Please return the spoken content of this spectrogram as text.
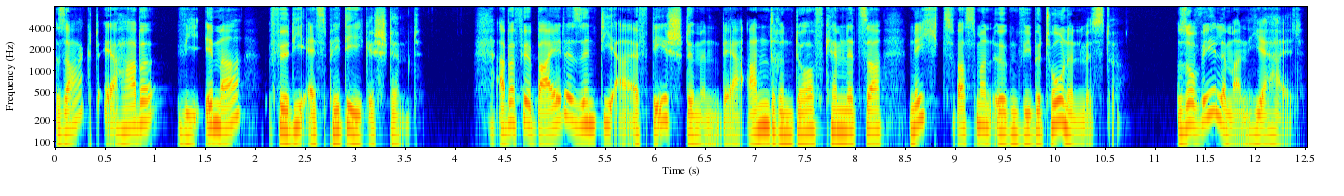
sagt, er habe, wie immer, für die SPD gestimmt. Aber für beide sind die AfD-Stimmen der anderen Dorfchemnitzer nichts, was man irgendwie betonen müsste. So wähle man hier halt.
